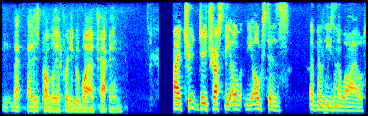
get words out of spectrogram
that that is probably a pretty good way of tracking him. I tr- do trust the Og- the Ogster's abilities in the wild.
